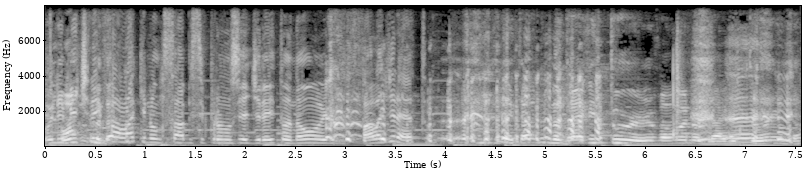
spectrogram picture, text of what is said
O limite nem falar que não sabe se pronuncia direito ou não, ele fala direto. Então no drive-tour, vamos no drive-tour, então.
